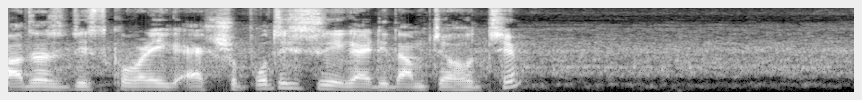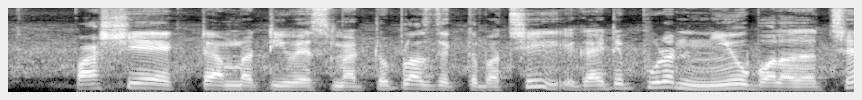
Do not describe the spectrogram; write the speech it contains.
বাজাজ ডিসকভারি একশো পঁচিশ গাড়ির দাম চা হচ্ছে। পাশে একটা আমরা টিভিএস মেট্রো প্লাস দেখতে পাচ্ছি। এই গাড়িটি পুরো নিউ বলা যাচ্ছে।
